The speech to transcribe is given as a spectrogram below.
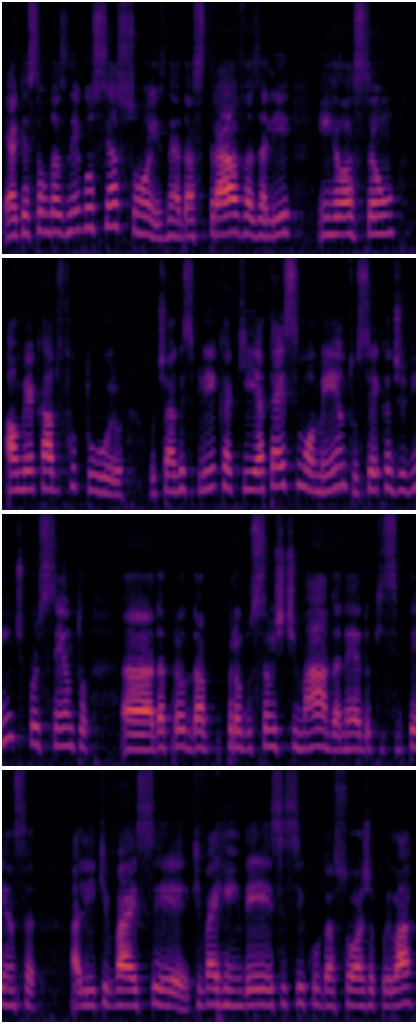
é a questão das negociações, né, das travas ali em relação ao mercado futuro. O Tiago explica que até esse momento, cerca de 20% ah, da, da produção estimada, né, do que se pensa ali que vai ser, que vai render esse ciclo da soja por lá,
